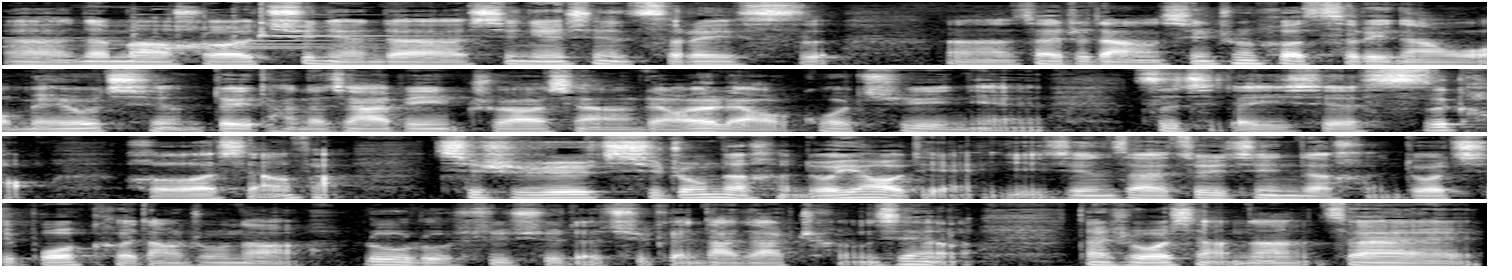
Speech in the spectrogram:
呃，那么和去年的新年献词类似，呃，在这档新春贺词里呢，我没有请对谈的嘉宾，主要想聊一聊过去一年自己的一些思考和想法。其实其中的很多要点已经在最近的很多期播客当中呢，陆陆续续的去跟大家呈现了。但是我想呢，在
